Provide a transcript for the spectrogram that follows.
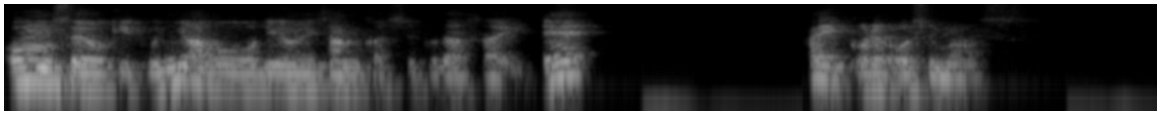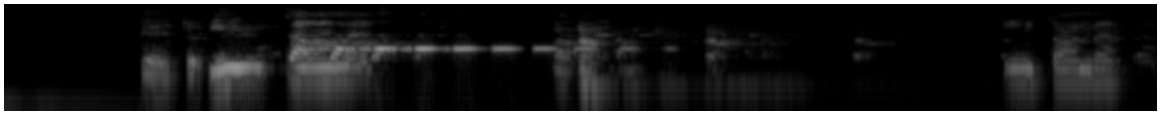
音声を聞くにはオーディオに参加してくださいで、はい、これ押します。えっ、と、インターネット、インターネット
